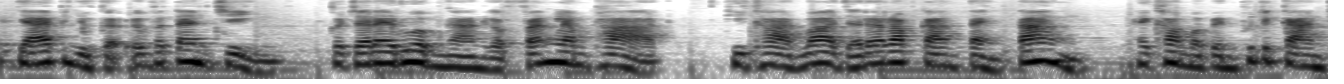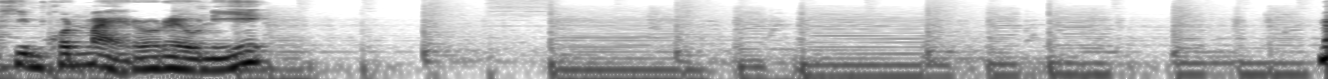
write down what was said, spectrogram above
กย้ายไปอยู่กับเอเวอร์ตันจริง ก็จะได้ร่วมงานกับแฟรงค์แลมพาร์ดที่คาดว่าจะได้รับการแต่งตั้ง ให้เข้ามาเป็นผู้จัดการทีมคนใหม่เร็วๆนี้แม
